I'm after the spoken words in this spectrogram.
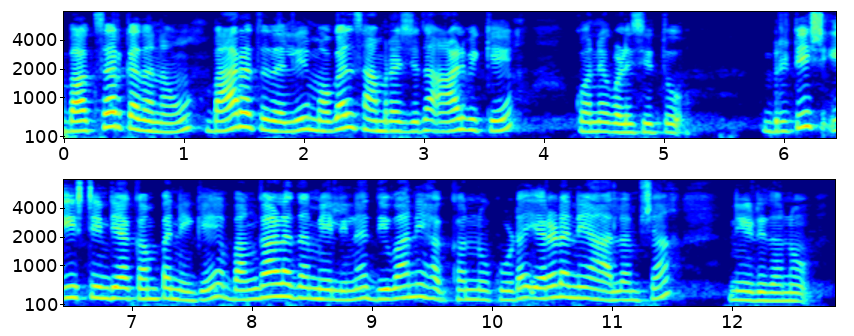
ಬಕ್ಸರ್ ಕದನವು ಭಾರತದಲ್ಲಿ ಮೊಘಲ್ ಸಾಮ್ರಾಜ್ಯದ ಆಳ್ವಿಕೆ ಕೊನೆಗೊಳಿಸಿತು. ಬ್ರಿಟಿಷ್ ಈಸ್ಟ್ ಇಂಡಿಯಾ ಕಂಪನಿಗೆ ಬಂಗಾಳದ ಮೇಲಿನ ದಿವಾನಿ ಹಕ್ಕನ್ನು ಕೂಡ ಎರಡನೆಯ ಆಲಂ ನೀಡಿದನು.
